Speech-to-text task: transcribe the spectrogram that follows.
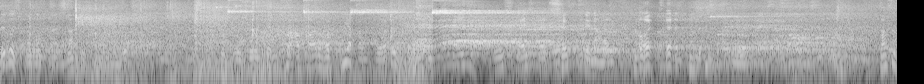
Das ist gut, das ist nackig. Ich kann nicht mal abwarten, ob ihr antwortet. Ich gleich als Cheftrainer antworte. Das ist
